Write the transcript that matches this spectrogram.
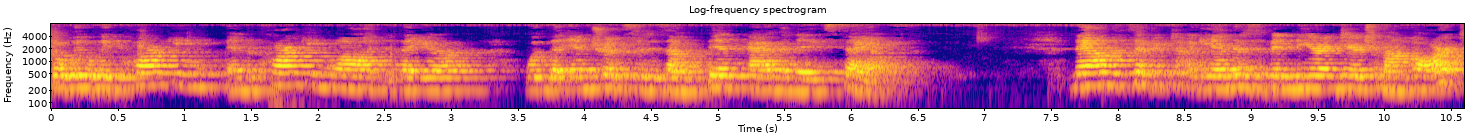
but we will be parking in the parking lot there with the entrance that is on Fifth Avenue South. Now, the subject, again, that has been near and dear to my heart,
